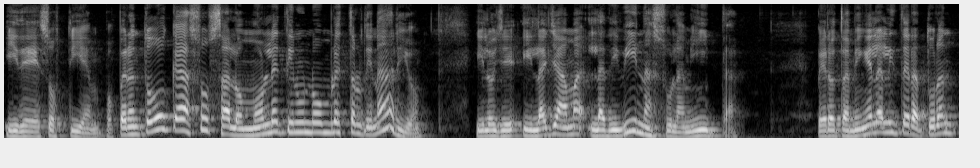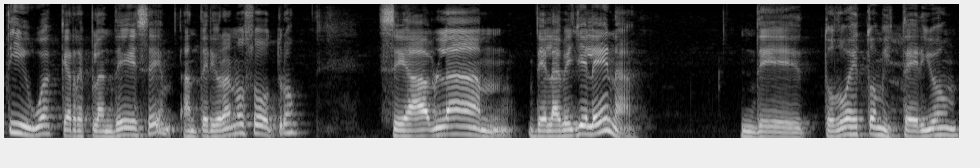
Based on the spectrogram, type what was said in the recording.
y de esos tiempos. Pero en todo caso, Salomón le tiene un nombre extraordinario y, lo, y la llama la divina Sulamita. Pero también en la literatura antigua que resplandece anterior a nosotros, se habla mm, de la bella Elena, de todos estos misterios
